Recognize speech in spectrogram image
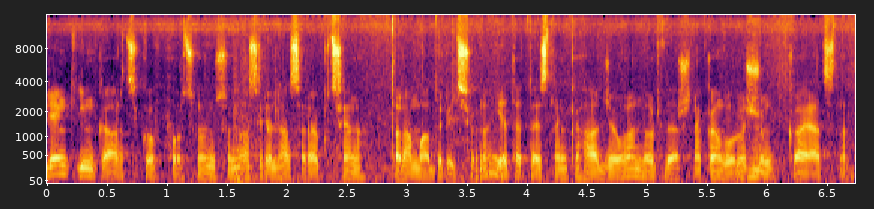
իրենք իմ կարծիքով փորձում են ուսումնասիրել հասարակության տրամադրությունը, եթե տեսնեն կհաջողա նոր վերջնական որոշում կայացնել։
